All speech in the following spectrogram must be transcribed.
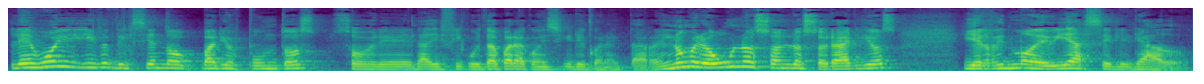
Les voy a ir diciendo varios puntos sobre la dificultad para coincidir y conectar. El número uno son los horarios y el ritmo de vida acelerado.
